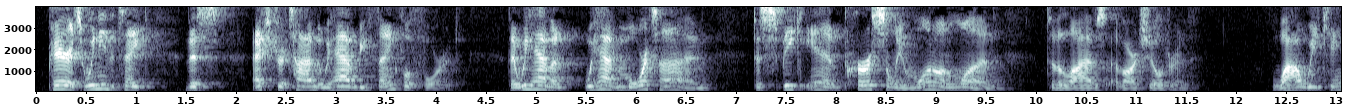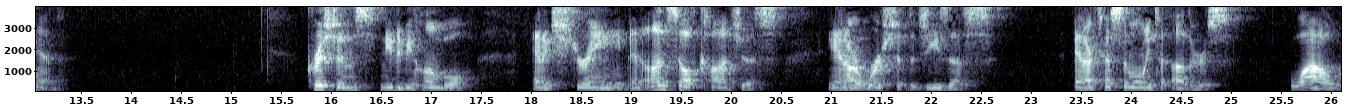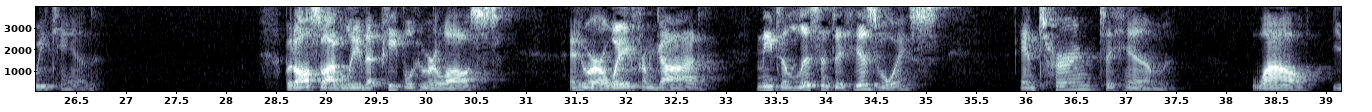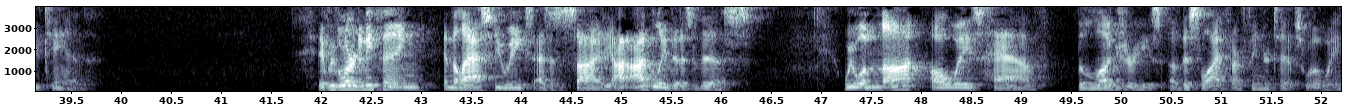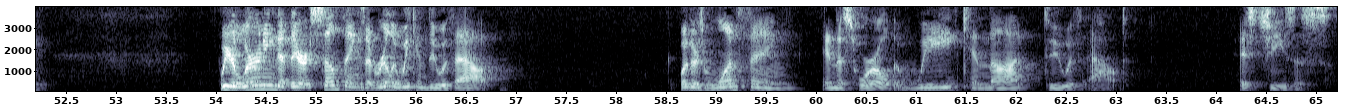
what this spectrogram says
Parents, we need to take this extra time that we have and be thankful for it. That we have, an, we have more time to speak in personally, one on one, to the lives of our children while we can. Christians need to be humble and extreme and unself conscious in our worship to Jesus and our testimony to others while we can. But also, I believe that people who are lost and who are away from God need to listen to His voice and turn to Him while you can. If we've learned anything in the last few weeks as a society, I, I believe that it's this. We will not always have the luxuries of this life at our fingertips, will we? We are learning that there are some things that really we can do without. But there's one thing in this world that we cannot do without. It's Jesus.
